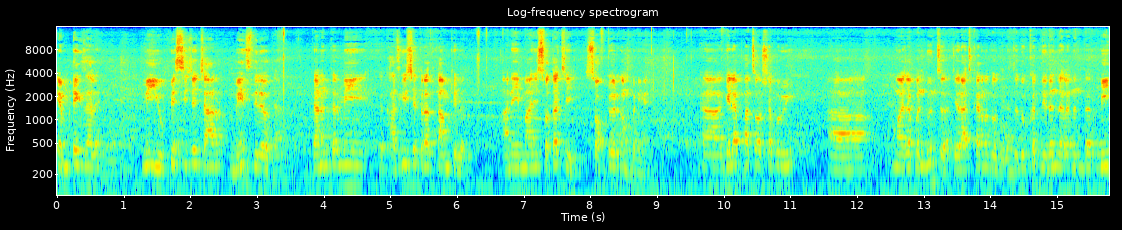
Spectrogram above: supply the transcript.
एम टेक झालं आहे मी यू पी एस सीचे चार मेन्स दिल्या होत्या. त्यानंतर मी खाजगी क्षेत्रात काम केलं आणि माझी स्वतःची सॉफ्टवेअर कंपनी आहे. गेल्या पाच वर्षापूर्वी माझ्या बंधूंचं जे राजकारणात होते त्यांचं दुःखद निधन झाल्यानंतर मी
